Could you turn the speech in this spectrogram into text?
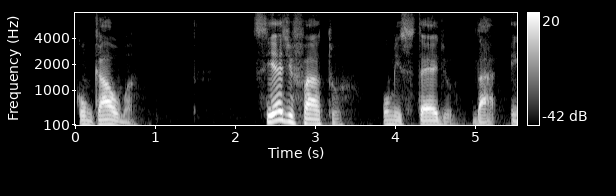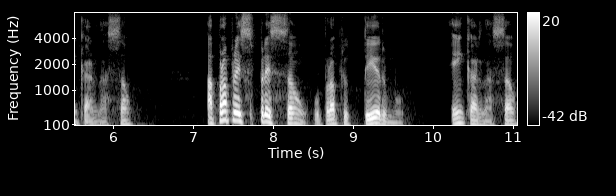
com calma, se é de fato o mistério da encarnação. A própria expressão, o próprio termo encarnação,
